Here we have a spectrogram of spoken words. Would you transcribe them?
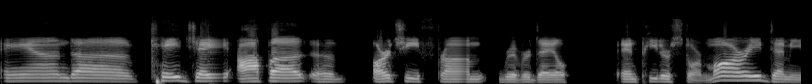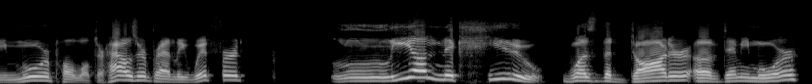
and uh, KJ Apa, uh, Archie from Riverdale, and Peter Stormare, Demi Moore, Paul Walter Hauser, Bradley Whitford. Lia McHugh was the daughter of Demi Moore.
